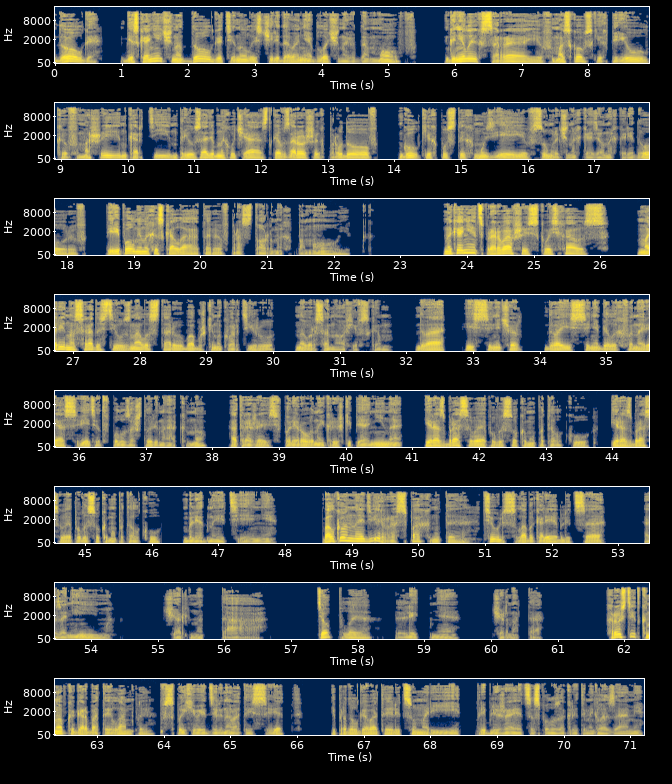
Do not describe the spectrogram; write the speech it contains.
Долго, бесконечно долго тянулось чередование блочных домов, гнилых сараев, московских переулков, машин, картин, приусадебных участков, заросших прудов, гулких пустых музеев, сумрачных казенных коридоров, переполненных эскалаторов, просторных помоек. Наконец, прорвавшись сквозь хаос, Марина с радостью узнала старую бабушкину квартиру на Варсонофьевском. Два истине чер... Два истине белых фонаря светят в полузашторенное окно, отражаясь в полированной крышке пианино и разбрасывая по высокому потолку и разбрасывая по высокому потолку бледные тени. Балконная дверь распахнута, тюль слабо колеблется, а за ним чернота. Теплая летняя чернота. Хрустит кнопка горбатой лампы, вспыхивает зеленоватый свет, и продолговатое лицо Марии приближается с полузакрытыми глазами.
